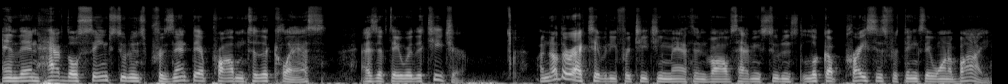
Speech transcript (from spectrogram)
and then have those same students present their problem to the class as if they were the teacher. Another activity for teaching math involves having students look up prices for things they want to buy.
